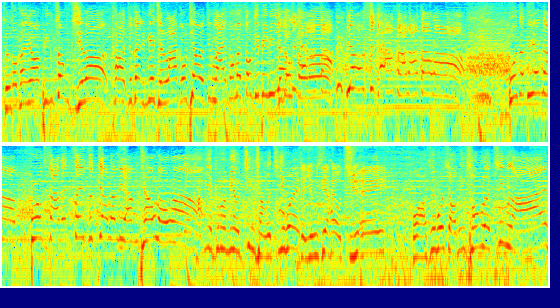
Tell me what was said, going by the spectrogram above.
这时候看又要拼重击了，卡就在你面前拉弓跳了进来，双方重击比拼，又是卡萨，又是进场的机会。这 U C 还有 G A，哇，这波小兵冲了进来，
